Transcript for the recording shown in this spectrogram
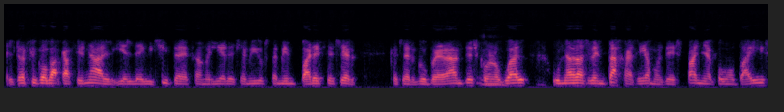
el tráfico vacacional y el de visita de familiares y amigos también parece ser que se recuperará antes, con lo mm. cual una de las ventajas, digamos, de España como país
